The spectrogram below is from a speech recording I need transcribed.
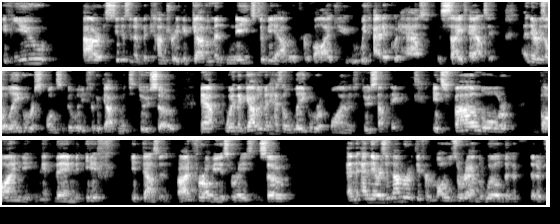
if you are a citizen of the country, the government needs to be able to provide you with adequate housing, with safe housing. And there is a legal responsibility for the government to do so. Now, when the government has a legal requirement to do something, it's far more binding than if it doesn't, right? For obvious reasons. So and, and there is a number of different models around the world that have, that have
